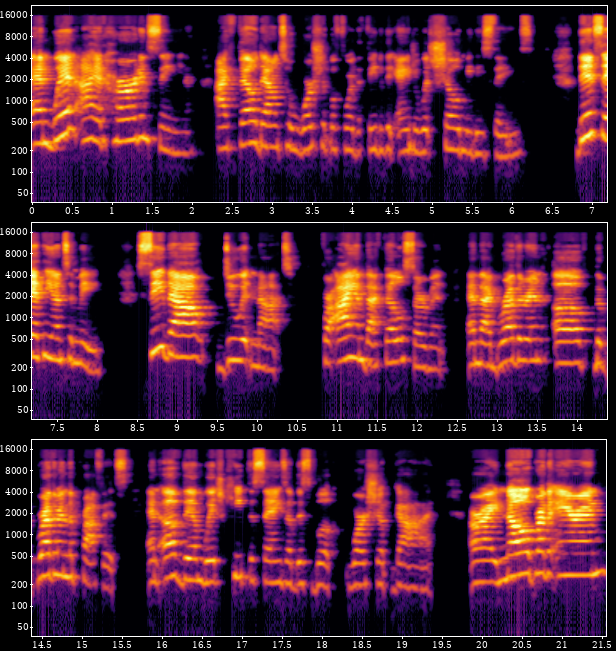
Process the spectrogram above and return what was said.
And when i had heard and seen i fell down to worship before the feet of the angel which showed me these things. Then saith he unto me see thou do it not for I am thy fellow servant and thy brethren of the brethren, the prophets, and of them which keep the sayings of this book, worship God. All right. No, Brother Aaron,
